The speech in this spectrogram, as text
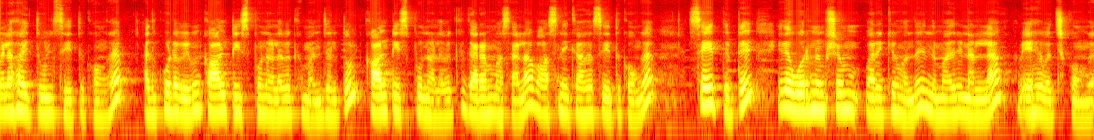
மிளகாய் தூள் சேர்த்துக்கோங்க. அது கூடவேவும் கால் டீஸ்பூன் அளவுக்கு மஞ்சள் தூள் கால் டீஸ்பூன் அளவுக்கு கரம் மசாலா வாசனைக்காக சேர்த்துக்கோங்க. சேர்த்துட்டு இதை ஒரு நிமிஷம் வரைக்கும் வந்து இந்த மாதிரி நல்லா வேக வச்சுக்கோங்க.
